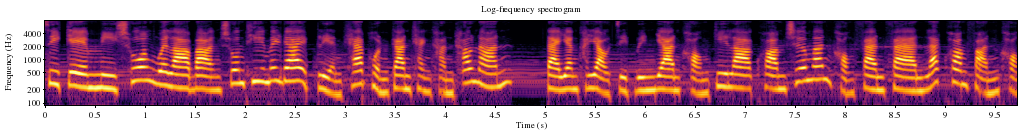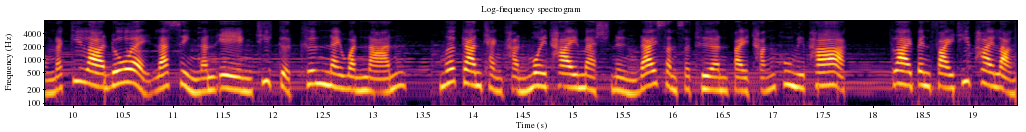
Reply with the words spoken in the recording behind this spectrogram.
ซีเกมมีช่วงเวลาบางช่วงที่ไม่ได้เปลี่ยนแค่ผลการแข่งขันเท่านั้น แต่ยังเขย่าจิตวิญญาณของกีฬาความเชื่อมั่นของแฟนๆ และความฝันของนักกีฬาด้วย และสิ่งนั้นเองที่เกิดขึ้นในวันนั้น เมื่อการแข่งขันมวยไทยแมชหนึ่งได้สั่นสะเทือนไปทั้งภูมิภาค กลายเป็นไฟที่ภายหลัง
